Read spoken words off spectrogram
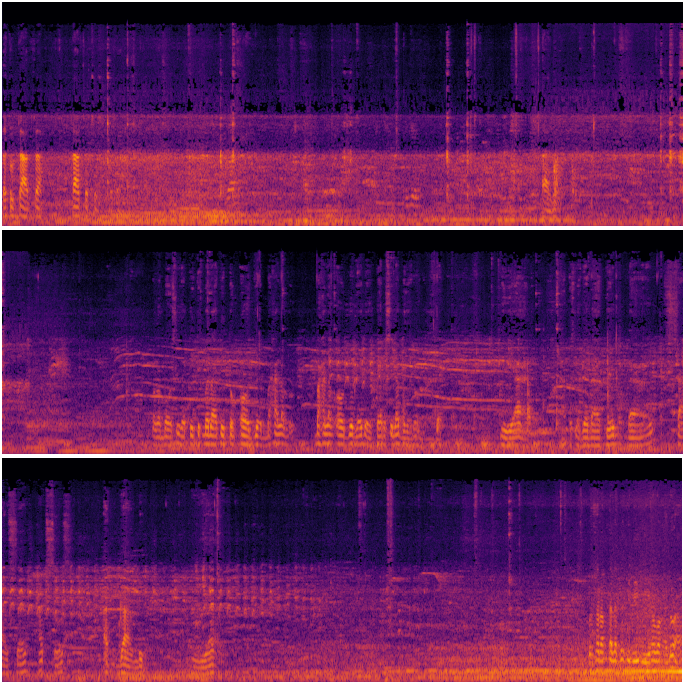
Itong salsa. Salsa sauce. Tago. Mga bossing, natitikman natin itong audio. Bahalang, bahalang audio na eh. Pero sila meron. Iyan. Tapos lagyan natin ng salsa, hot sauce, at garlic. Iyan. Masarap talaga iniihaw ang ano ah.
